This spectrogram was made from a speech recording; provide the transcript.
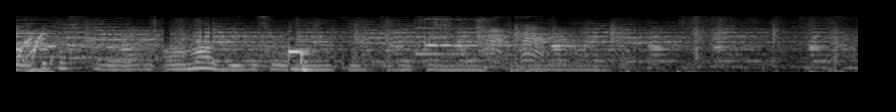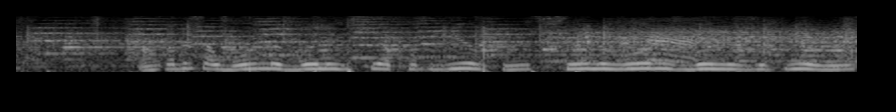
Arkadaşlar, aha birisi oradan kurtulacağım. Arkadaşlar bu oyunda böyle bir şey yapabiliyorsunuz. Şöyle vuruyoruz, böyle zıplıyoruz.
